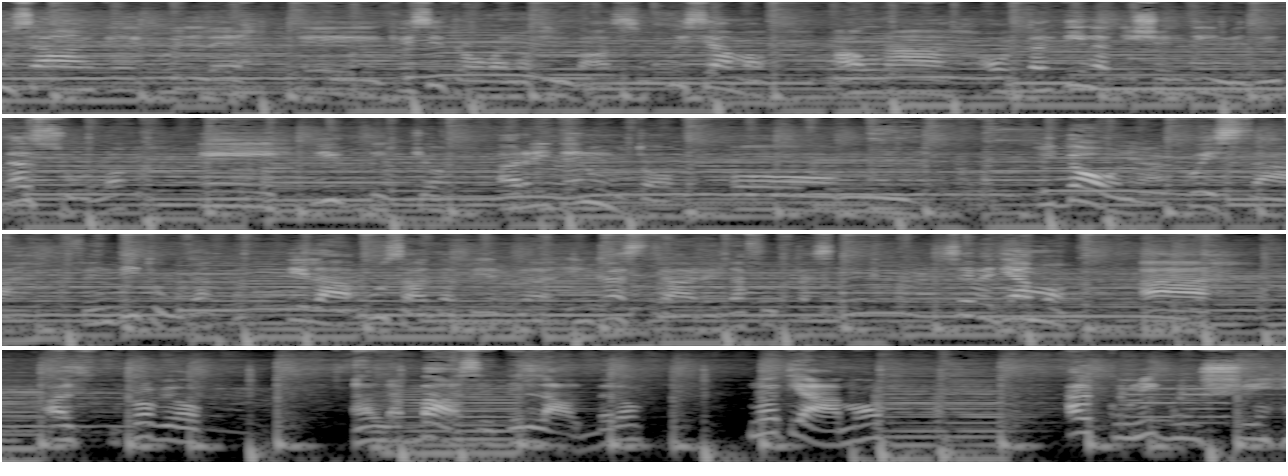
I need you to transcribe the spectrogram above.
usa anche quelle eh, che si trovano in basso. Qui siamo a una ottantina di centimetri dal suolo e il picchio ha ritenuto oh, idonea questa fenditura e l'ha usata per incastrare la frutta secca. Se vediamo a, al, proprio alla base dell'albero notiamo alcuni gusci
